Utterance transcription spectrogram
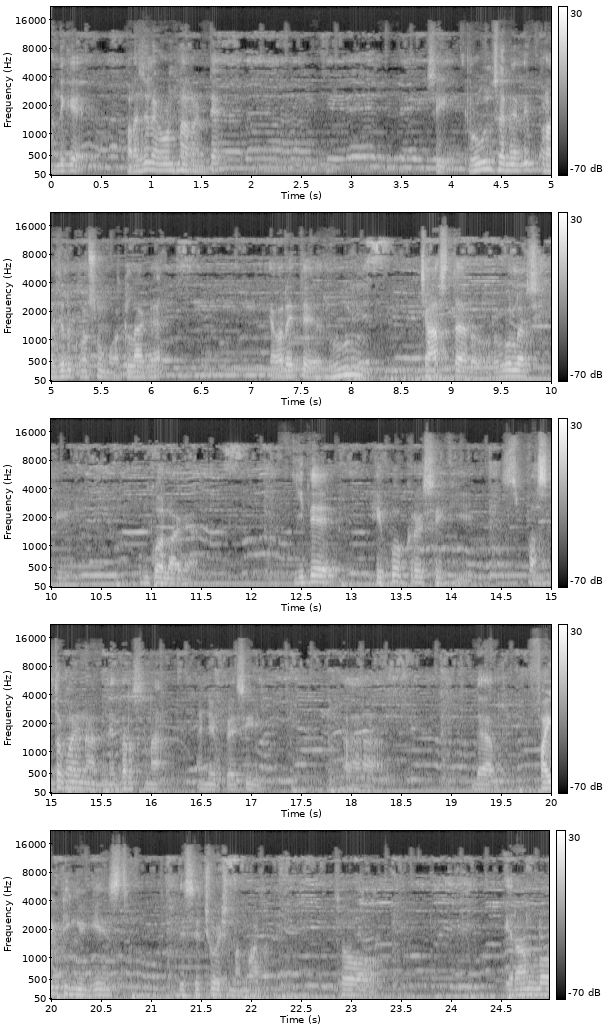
అందుకే ప్రజలు ఏమంటున్నారంటే సి రూల్స్ అనేది ప్రజల కోసం ఒకలాగా ఎవరైతే రూల్ చేస్తారో రూలర్స్కి ఇంకోలాగా ఇదే హిపోక్రసీకి స్పష్టమైన నిదర్శన అని చెప్పేసి they are fighting against the situation అన్నమాట. సో ఇరాన్లో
